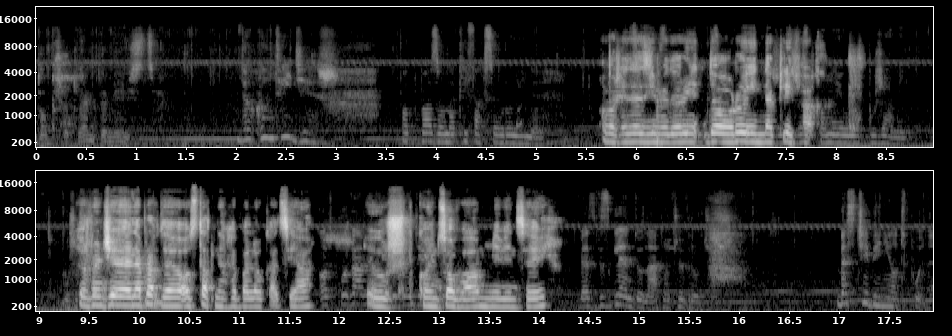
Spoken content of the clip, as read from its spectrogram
To przeklęte miejsce. Dokąd idziesz? Pod bazą na klifach są ruiny. O właśnie, teraz idziemy do, ru- do ruin na klifach. Panują nad burzami. To już będzie naprawdę ostatnia chyba lokacja. Już końcowa mniej więcej. Bez względu na to, czy wrócisz. Bez ciebie nie odpłynę.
